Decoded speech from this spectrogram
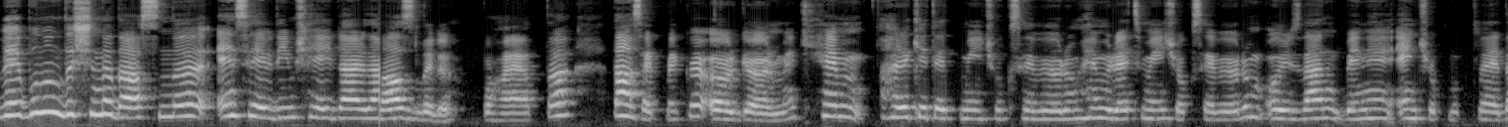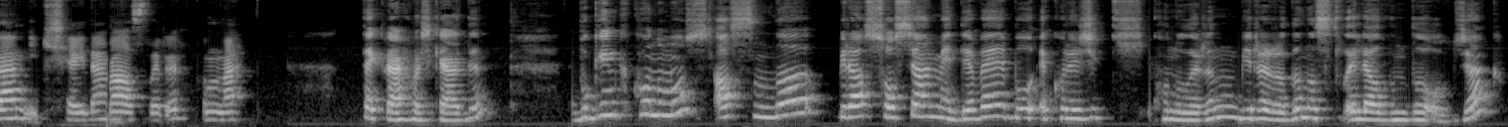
Ve bunun dışında da aslında en sevdiğim şeylerden bazıları bu hayatta dans etmek ve örgü örmek. Hem hareket etmeyi çok seviyorum hem üretmeyi çok seviyorum. O yüzden beni en çok mutlu eden iki şeyden bazıları bunlar. Tekrar hoş geldin. Bugünkü konumuz aslında biraz sosyal medya ve bu ekolojik konuların bir arada nasıl ele alındığı olacak.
